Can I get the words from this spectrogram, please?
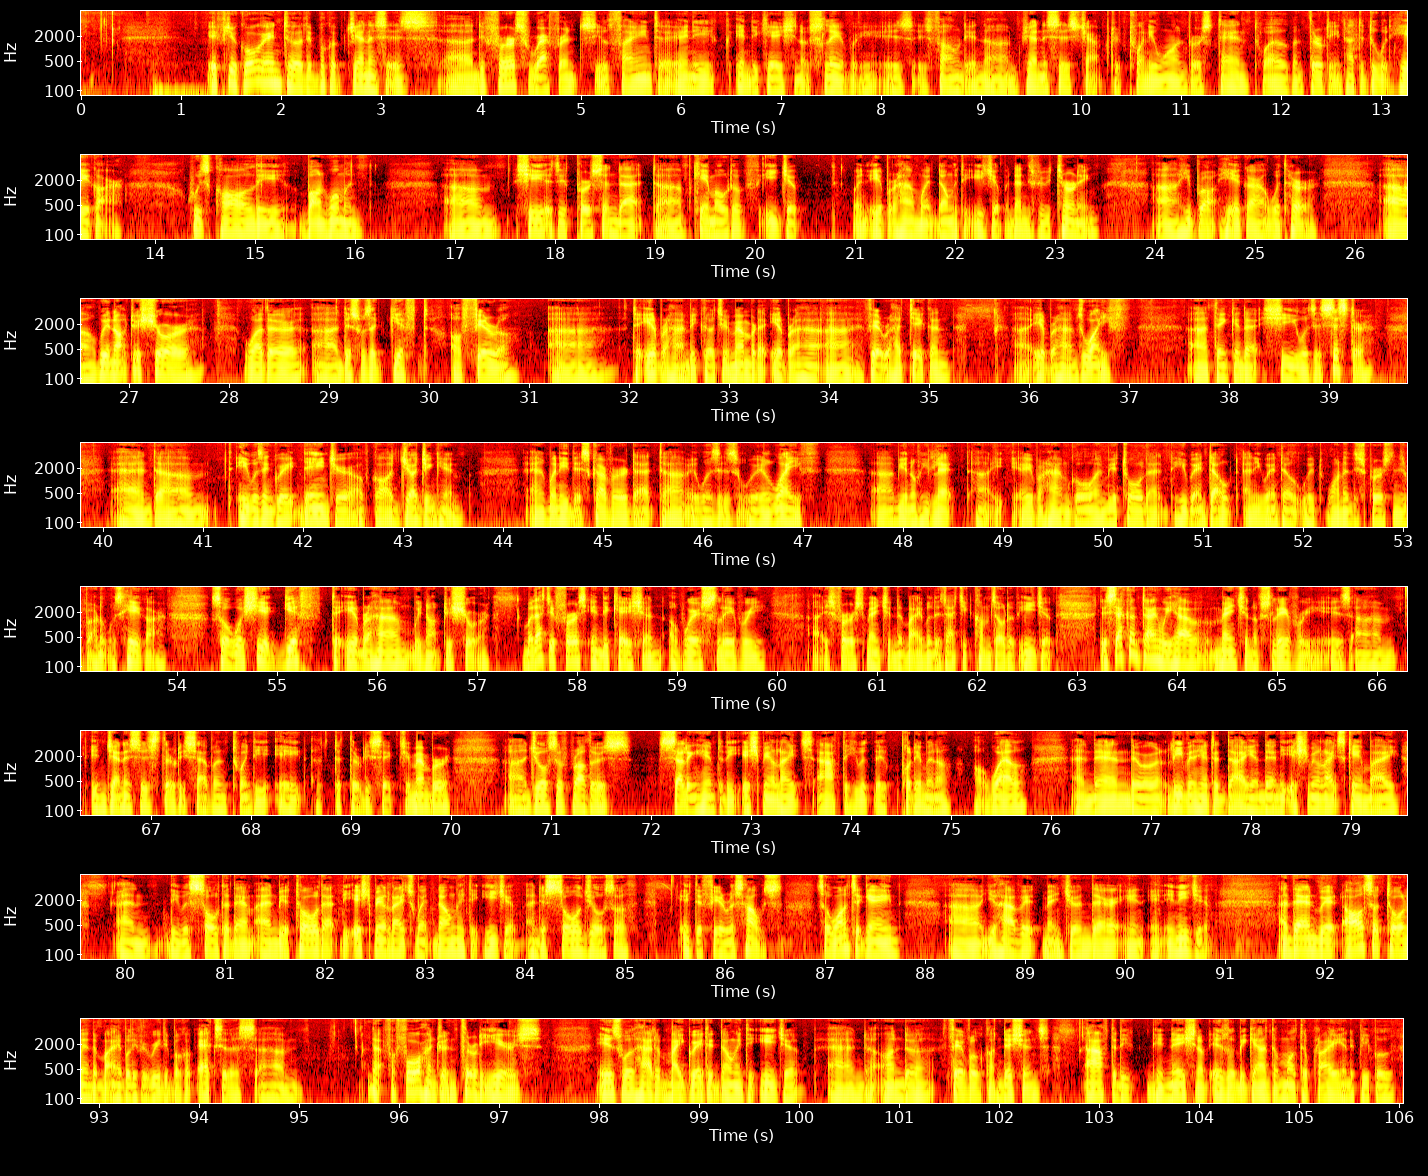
if you go into the book of Genesis, uh, the first reference you'll find to any indication of slavery is, is found in um, Genesis chapter 21, verse 10, 12, and 13. It had to do with Hagar who's called the bondwoman. Um, she is the person that uh, came out of Egypt when Abraham went down into Egypt and then he's returning. Uh, he brought Hagar with her. Uh, we're not too sure whether uh, this was a gift of Pharaoh uh, to Abraham because you remember that Abraham uh, Pharaoh had taken Abraham's wife, thinking that she was his sister, and um, he was in great danger of God judging him. And when he discovered that um, it was his real wife, um, you know, he let uh, Abraham go, and we're told that he went out, and he went out with one of these persons he brought up was Hagar. So was she a gift to Abraham? We're not too sure, but that's the first indication of where slavery uh, is first mentioned in the Bible. It actually comes out of Egypt. The second time we have mention of slavery is um, in Genesis 37, 28 to 36. You remember uh, Joseph's brothers selling him to the Ishmaelites after he was, they put him in a, a, well, and then they were leaving him to die, and then the Ishmaelites came by, and he was sold to them. And we are told that the Ishmaelites went down into Egypt and they sold Joseph into Pharaoh's house. So once again, uh, you have it mentioned there in, in, in, Egypt. And then we're also told in the Bible, if you read the book of Exodus, um, that for 430 years, Israel had migrated down into Egypt and uh, under favorable conditions after the, the nation of Israel began to multiply and the people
